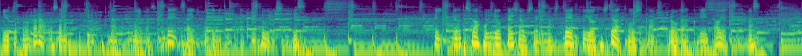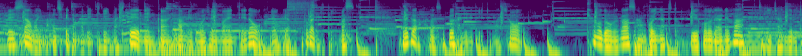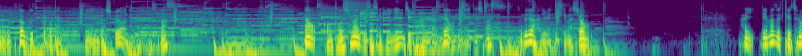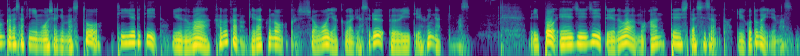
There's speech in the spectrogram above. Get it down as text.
というところからおさらばできるのかなと思いますので、最後まで見ていただけると嬉しいです。はい。で、私は本業会社をしておりまして、副業としては投資家、ブロガー、クリエイターをやっています。で資産は今8桁まで来ていまして、年間350万円程度お金を増やすことができています。それでは早速始めていきましょう。今日の動画が参考になったということであれば、ぜひチャンネル登録とグッドボタン、えー、よろしくお願いいたします。なお、投資は自己責任、自己判断でお願いいたします。それでは始めていきましょう。はい。で、まず結論から先に申し上げますと、TLT というのは株価の下落のクッションを役割をする ETF になっています。一方、AGG というのはもう安定した資産ということが言えます。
